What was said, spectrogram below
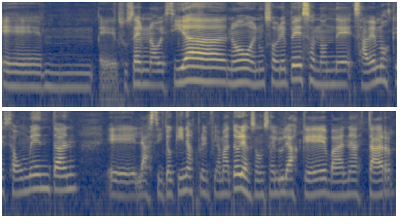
eh, sucede en una obesidad, ¿no? O en un sobrepeso, en donde sabemos que se aumentan eh, las citoquinas proinflamatorias, que son células que van a estar,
